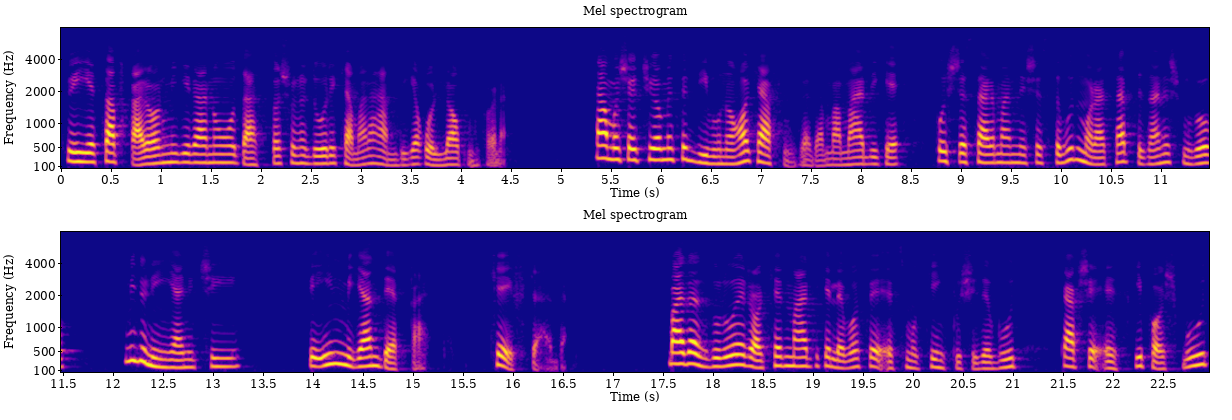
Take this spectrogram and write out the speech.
توی یه صف قرار می‌گیرن و دستاشون رو دور کمر همدیگه قلاب می‌کنن. تماشاچی ها مثل دیوونه ها کف می‌زدن و مردی که پشت سر من نشسته بود مرتب به زنش میگو می‌دونی یعنی چی؟ به این میگن دقت. کیف کردن بعد از گروه راکت مردی که لباس اسموکینگ پوشیده بود کفش اسکی پاش بود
